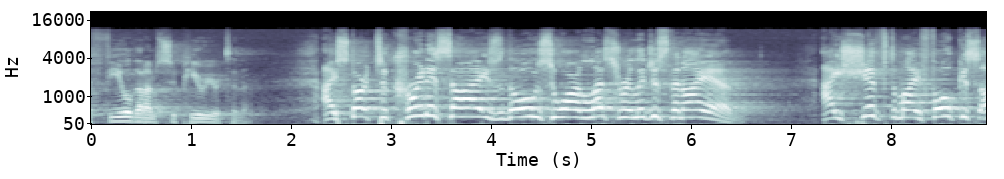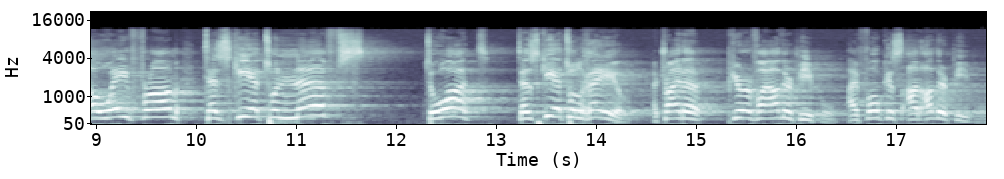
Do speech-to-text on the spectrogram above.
to feel that I'm superior to them. I start to criticize those who are less religious than I am. I shift my focus away from tazkiyatul nafs to what? Tazkiyatul ghayr. I try to purify other people. I focus on other people.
